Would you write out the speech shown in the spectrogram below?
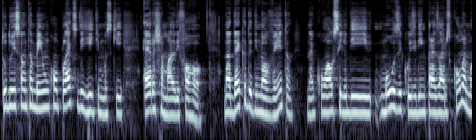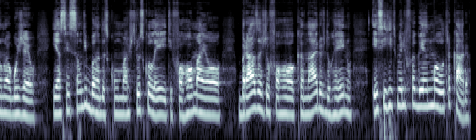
Tudo isso é também um complexo de ritmos que era chamada de forró. Na década de 90, né, com o auxílio de músicos e de empresários como Emanuel Gugel e a ascensão de bandas como Mastrusco Leite, Forró Maior, Brasas do Forró, Canários do Reino, esse ritmo ele foi ganhando uma outra cara.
